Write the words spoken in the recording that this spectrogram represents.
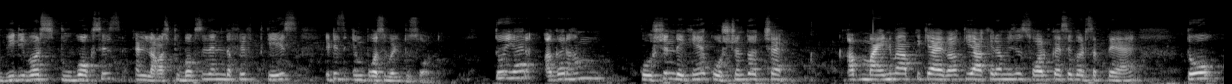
we reverse two boxes and last two boxes and the fifth case it is impossible to sort तो यार, अगर हम क्वेश्चन देखें क्वेश्चन तो अच्छा है अब माइंड में आपके क्या आएगा कि आखिर हम इसे सॉल्व कैसे कर सकते हैं? तो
